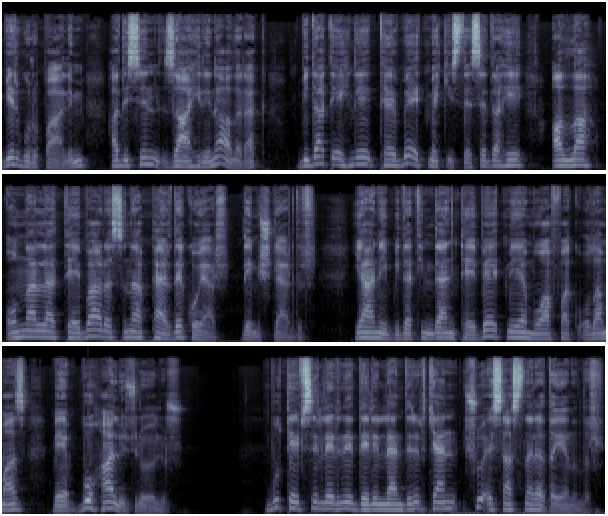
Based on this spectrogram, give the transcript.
Bir grup alim hadisin zahirini alarak bidat ehli tevbe etmek istese dahi Allah onlarla tevbe arasına perde koyar demişlerdir. Yani bidatinden tevbe etmeye muvaffak olamaz ve bu hal üzere ölür. Bu tefsirlerini delillendirirken şu esaslara dayanılır.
